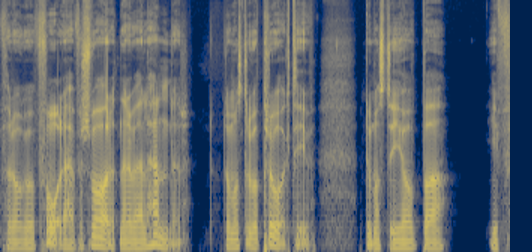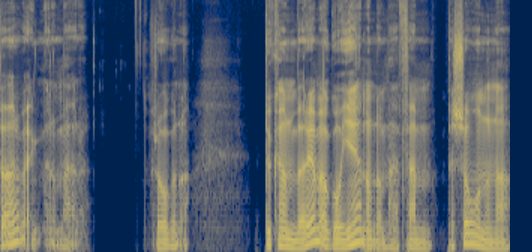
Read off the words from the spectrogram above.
för att få det här försvaret när det väl händer. Då måste du vara proaktiv. Du måste jobba i förväg med de här frågorna. Du kan börja med att gå igenom de här fem personerna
